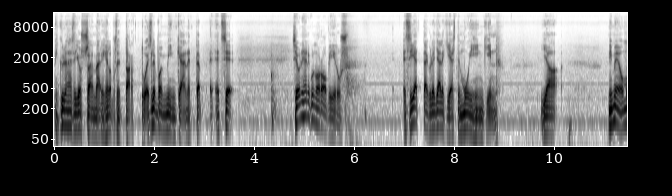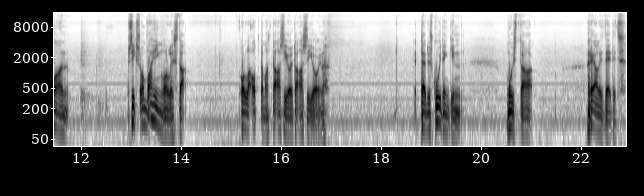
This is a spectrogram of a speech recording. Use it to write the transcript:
niin kyllähän se jossain määrin helposti tarttuu. Ei sille voi minkään, että, että se, se on ihan niin kuin norovirus. Että se jättää kyllä jälkiä sitten muihinkin. Ja nimenomaan siksi on vahingollista olla ottamatta asioita asioina. Et täytyisi kuitenkin muistaa realiteetit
